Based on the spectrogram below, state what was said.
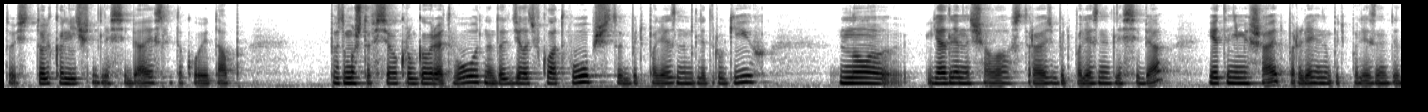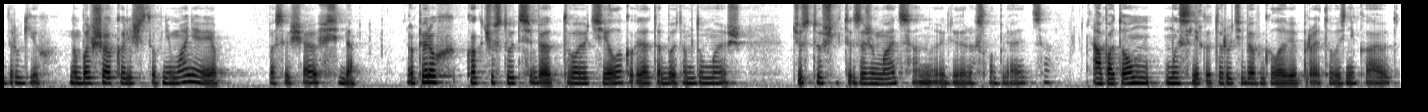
то есть только лично для себя, если такой этап. Потому что все вокруг говорят, вот, надо делать вклад в общество, быть полезным для других. Но я для начала стараюсь быть полезной для себя, и это не мешает параллельно быть полезной для других. Но большое количество внимания я посвящаю в себя. Во-первых, как чувствует себя твое тело, когда ты об этом думаешь? Чувствуешь ли ты, зажимается оно или расслабляется? А потом мысли, которые у тебя в голове про это возникают.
